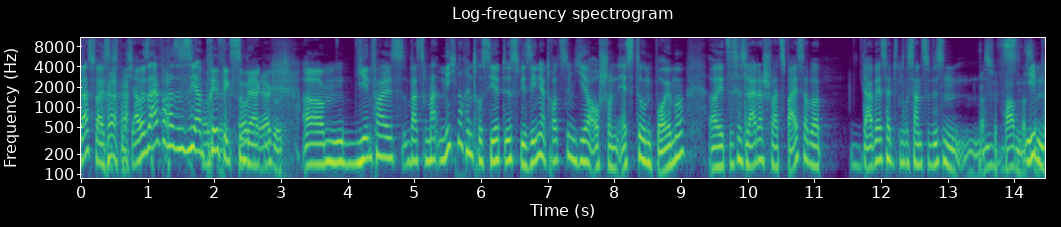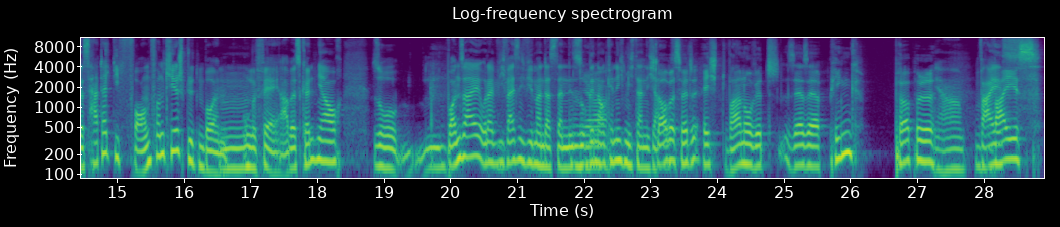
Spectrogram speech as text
Das weiß ich nicht. Aber es ist einfach, es ist ja ein Präfix zu okay, merken. ja, gut. Ähm, jedenfalls, was mich noch interessiert ist, wir sehen ja trotzdem hier auch schon Äste und Bäume. Äh, jetzt ist es leider schwarz-weiß, aber da wäre es halt interessant zu wissen, Was für Farben das Eben, sind. das hat halt die Form von Kirschblütenbäumen ungefähr. Ja. Aber es könnten ja auch so Bonsai oder ich weiß nicht, wie man das dann, so Ja. genau kenne ich mich da nicht Ich glaube, aus. es wird echt, Wano wird sehr, sehr pink, purple, ja, weiß. weiß,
